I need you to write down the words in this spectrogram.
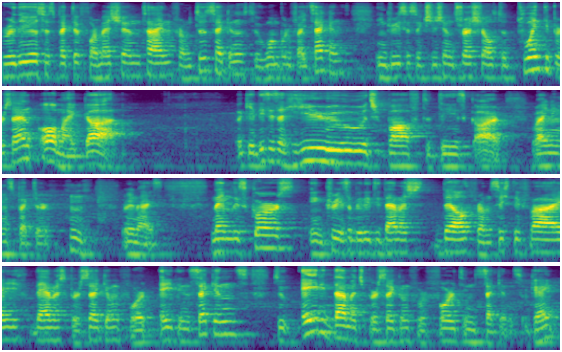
Reduce expected formation time from 2 seconds to 1.5 seconds. Increases execution threshold to 20%. Oh my god. Okay, this is a huge buff to this card. Lightning Inspector. Hmm, very nice. Namely scores increase ability damage dealt from 65 damage per second for 18 seconds to 80 damage per second for 14 seconds, okay?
